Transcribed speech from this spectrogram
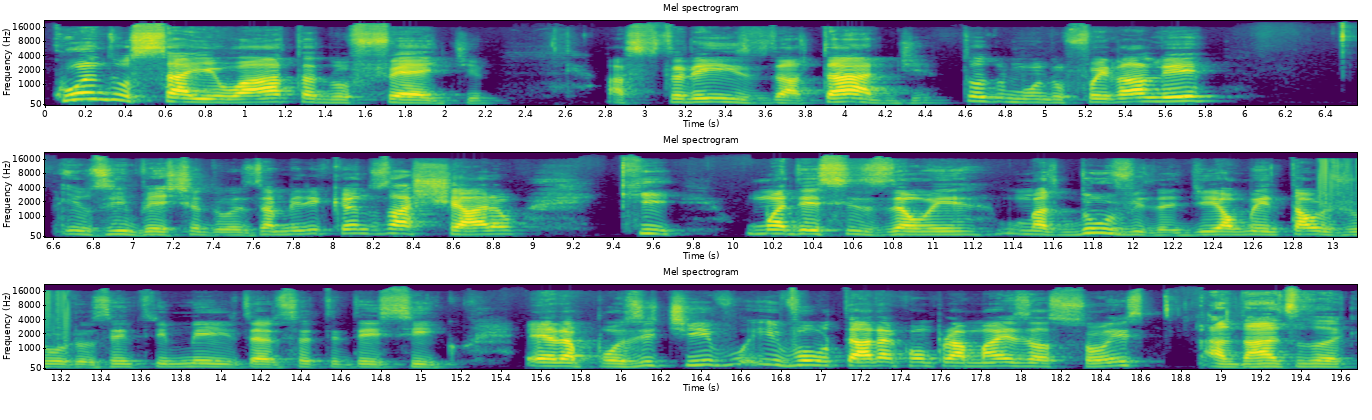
Quando saiu a ata do Fed às três da tarde, todo mundo foi lá ler e os investidores americanos acharam que uma decisão, uma dúvida de aumentar os juros entre meio e 0,75 era positivo e voltaram a comprar mais ações. A Nasdaq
